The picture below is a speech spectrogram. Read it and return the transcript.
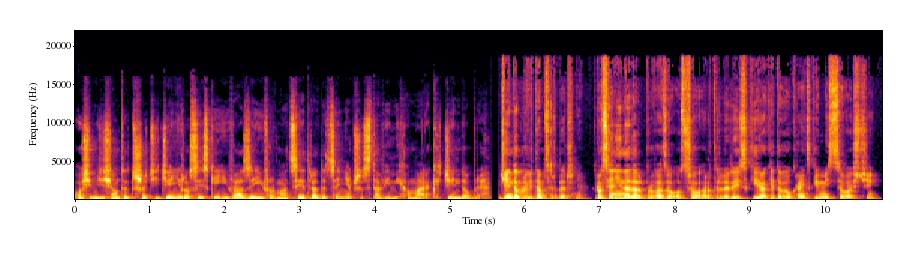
83 dzień rosyjskiej inwazji. Informacje tradycyjnie przedstawi Michał Marek. Dzień dobry. Dzień dobry, witam serdecznie. Rosjanie nadal prowadzą ostrzał artyleryjski i rakietowy ukraińskiej miejscowości,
